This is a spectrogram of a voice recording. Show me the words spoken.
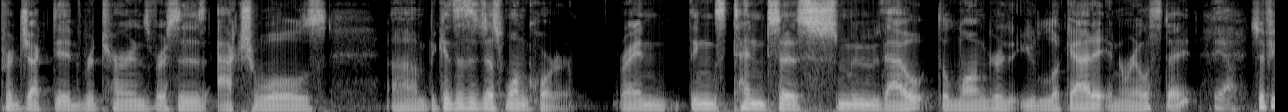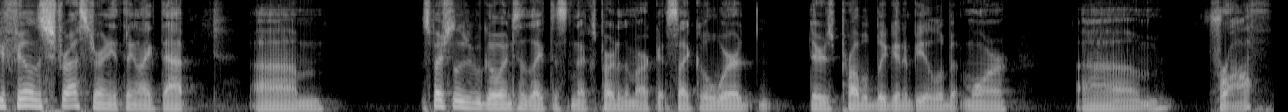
projected returns versus actuals um, because this is just one quarter, right? And things tend to smooth out the longer that you look at it in real estate. Yeah. So if you're feeling stressed or anything like that, um, especially as we go into like this next part of the market cycle where there's probably going to be a little bit more um, froth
